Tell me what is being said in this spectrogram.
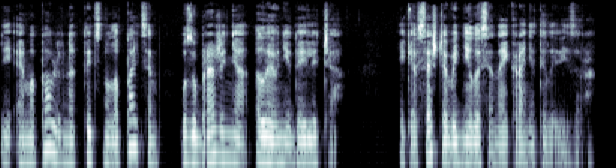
І Емма Павлівна тицнула пальцем у зображення Леоніда Ілліча, яке все ще виднілося на екрані телевізора.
